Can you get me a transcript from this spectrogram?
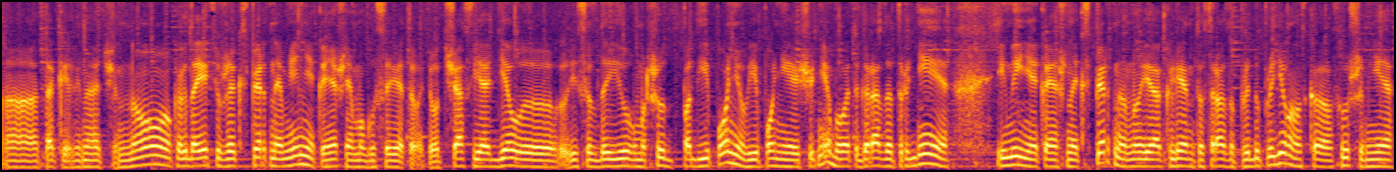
А, так или иначе. Но когда есть уже экспертное мнение, конечно, я могу советовать. Вот сейчас я делаю и создаю маршрут под Японию. В Японии я еще не был. Это гораздо труднее и менее, конечно, экспертно. Но я клиента сразу предупредил. Он сказал, слушай, мне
